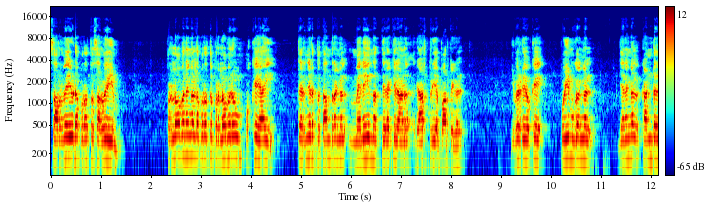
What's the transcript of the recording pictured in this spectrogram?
സർവേയുടെ പുറത്ത് സർവേയും പ്രലോഭനങ്ങളുടെ പുറത്ത് പ്രലോഭനവും ഒക്കെയായി തെരഞ്ഞെടുപ്പ് തന്ത്രങ്ങൾ മെനയുന്ന തിരക്കിലാണ് രാഷ്ട്രീയ പാർട്ടികൾ. ഇവരുടെയൊക്കെ പൊയ്മുഖങ്ങൾ ജനങ്ങൾ കണ്ട്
